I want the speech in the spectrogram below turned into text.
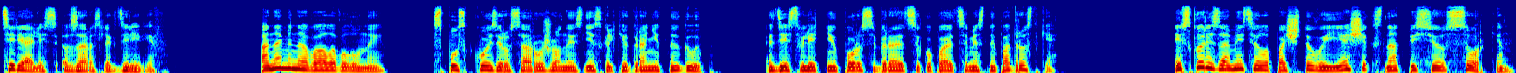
терялись в зарослях деревьев. Она миновала валуны. Спуск к озеру, сооруженный из нескольких гранитных глыб. Здесь в летнюю пору собираются и купаются местные подростки и вскоре заметила почтовый ящик с надписью «Соркин».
